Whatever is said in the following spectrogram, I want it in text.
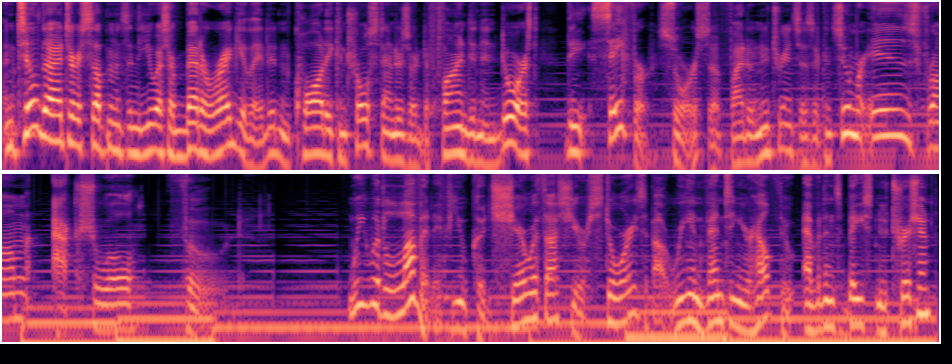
Until dietary supplements in the U.S. are better regulated and quality control standards are defined and endorsed, the safer source of phytonutrients as a consumer is from actual food. We would love it if you could share with us your stories about reinventing your health through evidence-based nutrition.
